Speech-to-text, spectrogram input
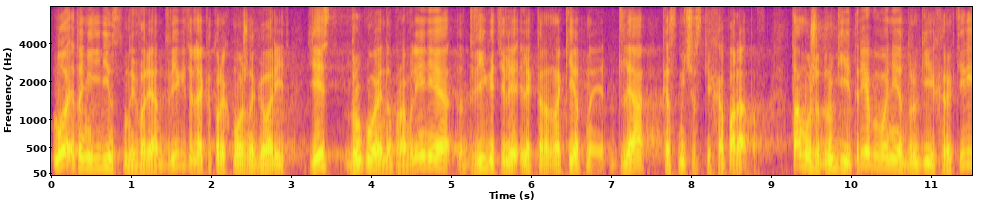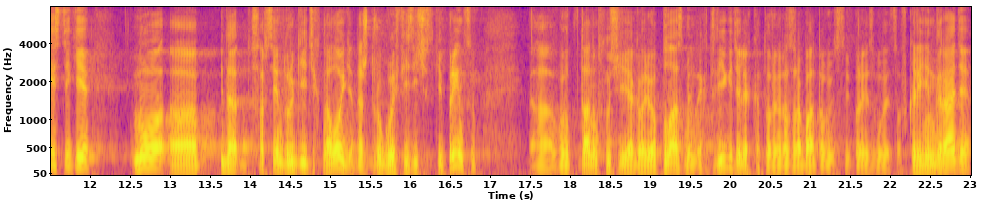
Но это не единственный вариант двигателя, о которых можно говорить. Есть другое направление – двигатели электроракетные для космических аппаратов. Там уже другие требования, другие характеристики, но э, да, совсем другие технологии, даже другой физический принцип. Э, вот в данном случае я говорю о плазменных двигателях, которые разрабатываются и производятся в Калининграде.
